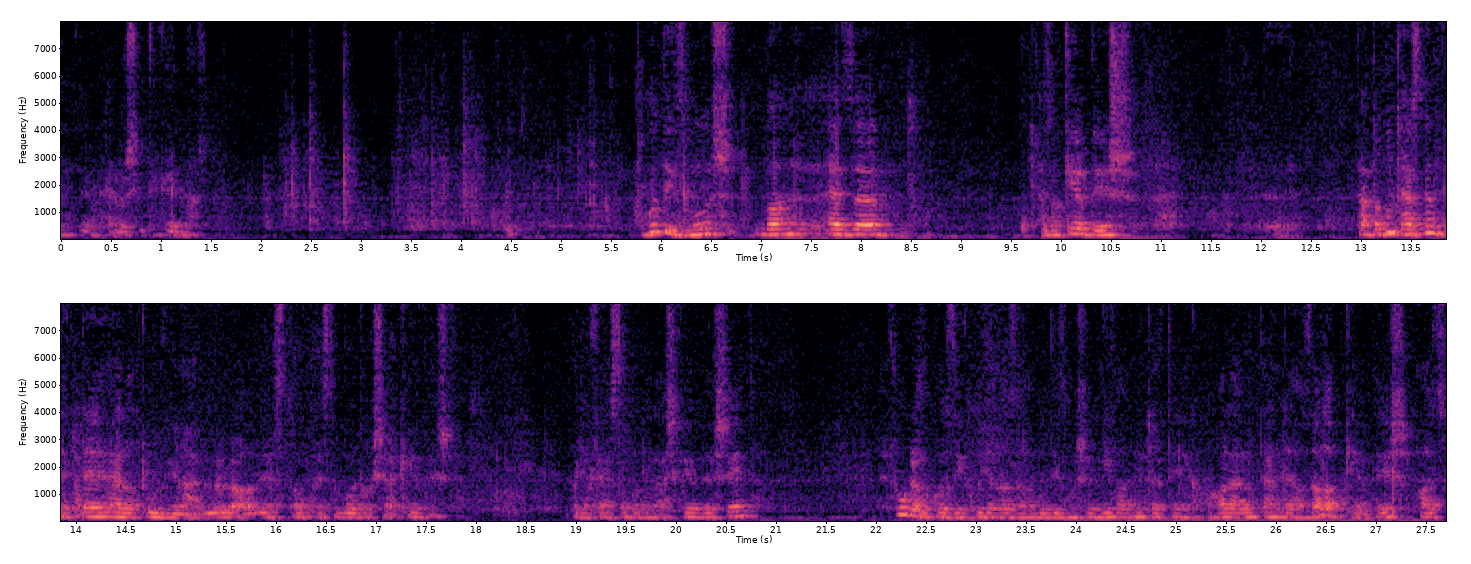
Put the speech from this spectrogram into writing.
egy, erősítik egymást. A buddhizmusban ez, ez a kérdés, tehát a buddha ezt nem tette el a túlvilágra ezt a, ezt a boldogság kérdést, vagy a felszabadulás kérdését, foglalkozik ugyanazzal a buddhizmus, hogy mi van, mi történik a halál után, de az alapkérdés az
